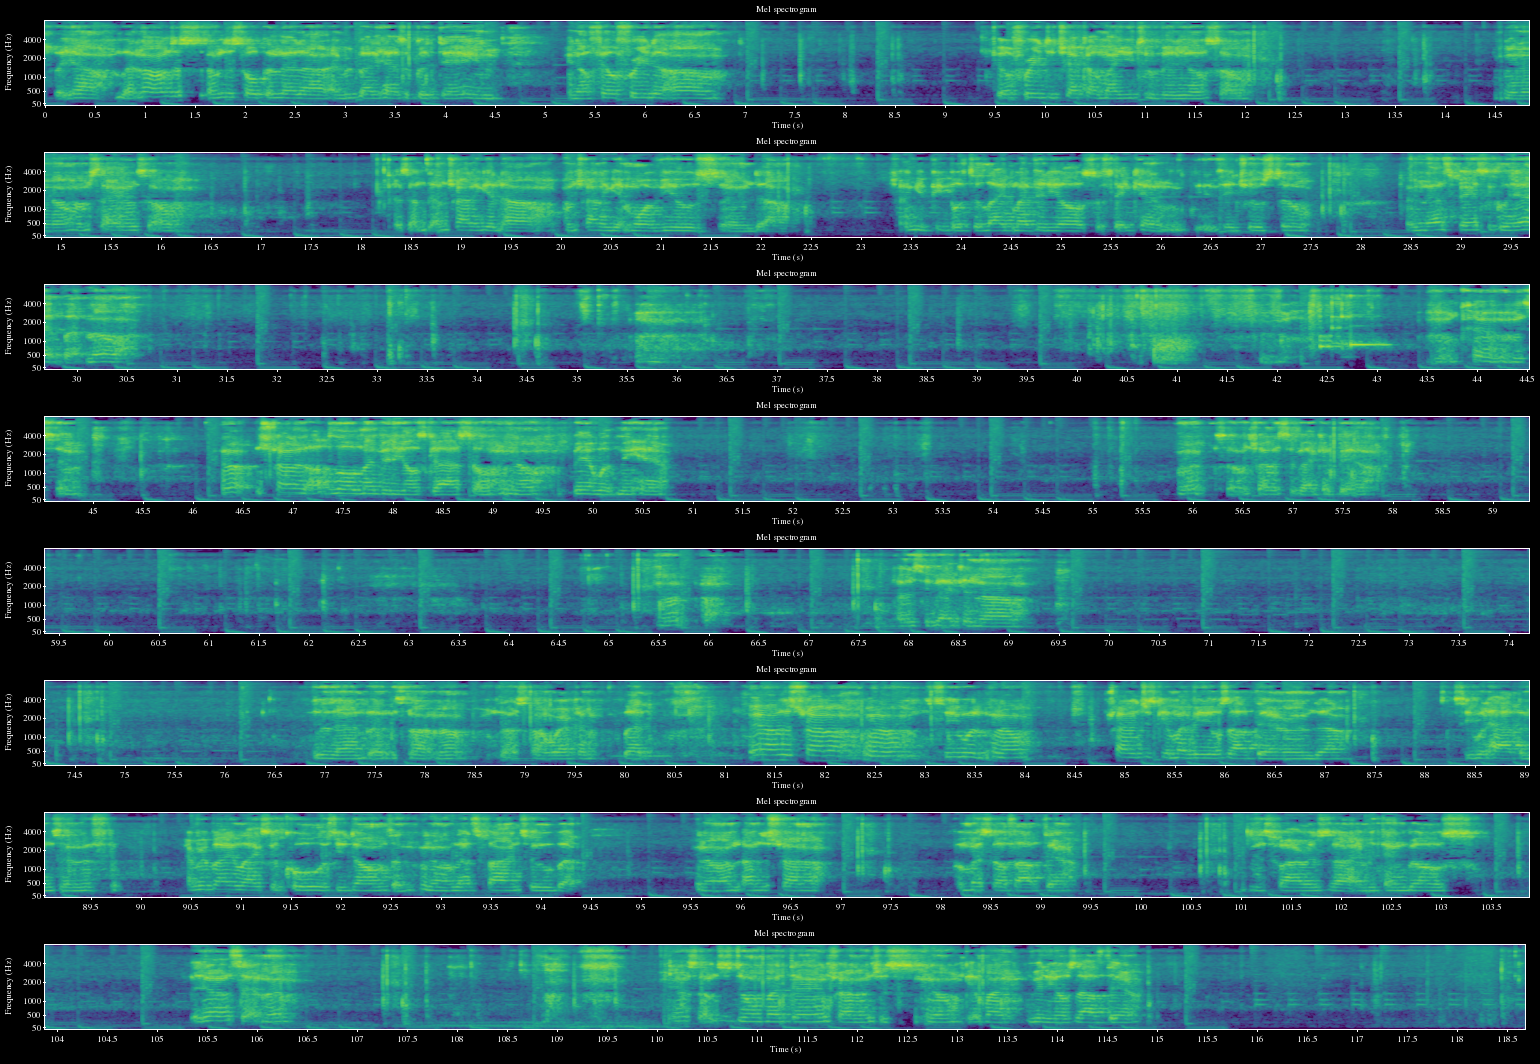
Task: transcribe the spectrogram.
but yeah, but no, I'm just I'm just hoping that uh, everybody has a good day and you know feel free to um feel free to check out my YouTube videos. So you know what I'm saying? So because I'm, I'm trying to get uh, I'm trying to get more views and uh, trying to get people to like my videos if they can if they choose to, and that's basically it. But no. Videos, guys, so, you know, bear with me here. So I'm trying to if I can bear. Let's see if I can uh, but it's not, no, that's not working. But, yeah, I'm just trying to, you know, see what, you know, trying to just get my videos out there and uh, see what happens. And if everybody likes it, cool. If you don't, then, you know, that's fine too. But, you know, I'm, I'm just trying to put myself out there as far as uh, everything goes. But yeah, that's it, man. Yeah, so I'm just doing my thing, trying to just, you know, get my videos out there.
